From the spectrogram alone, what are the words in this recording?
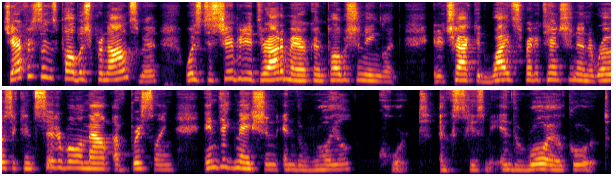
Jefferson's published pronouncement was distributed throughout America and published in England. It attracted widespread attention and arose a considerable amount of bristling indignation in the royal court. Excuse me, in the royal court.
